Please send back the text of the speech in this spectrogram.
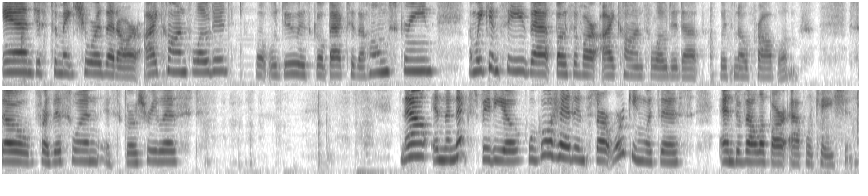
And just to make sure that our icon's loaded, what we'll do is go back to the home screen and we can see that both of our icons loaded up with no problems. So for this one, it's grocery list. Now, in the next video, we'll go ahead and start working with this and develop our application.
